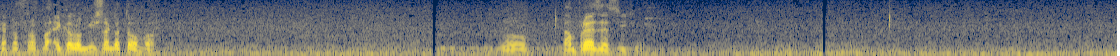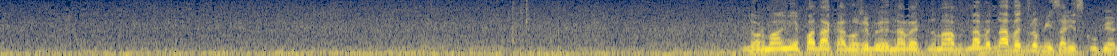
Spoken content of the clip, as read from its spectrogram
Katastrofa ekologiczna gotowa. No, tam prezes idzie. Normalnie padaka, no żeby nawet, nawet, nawet drobnica nie skubie.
